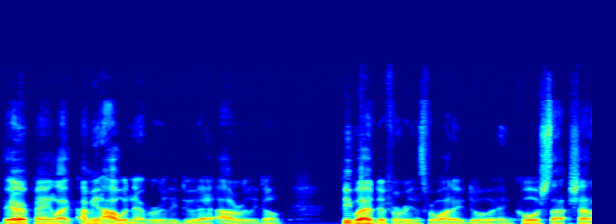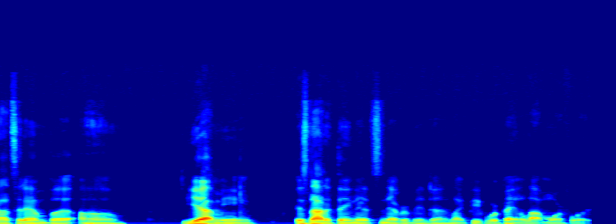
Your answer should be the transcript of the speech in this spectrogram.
they're paying like I mean I would never really do that. I really don't people have different reasons for why they do it and cool shout, shout out to them but um yeah i mean it's not a thing that's never been done like people were paying a lot more for it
